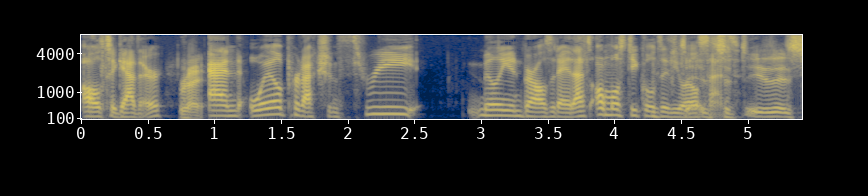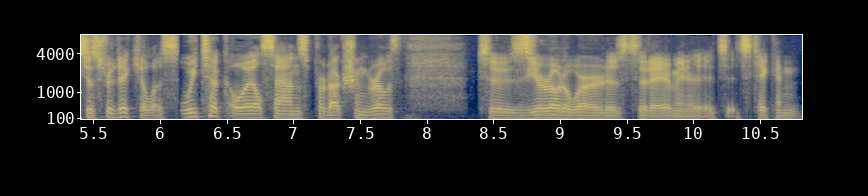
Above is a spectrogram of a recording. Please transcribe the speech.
altogether. Right. And oil production, 3 million barrels a day. That's almost equal to the oil it's, sands. it's just ridiculous. We took oil sands production growth to zero to where it is today. I mean, it's it's taken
